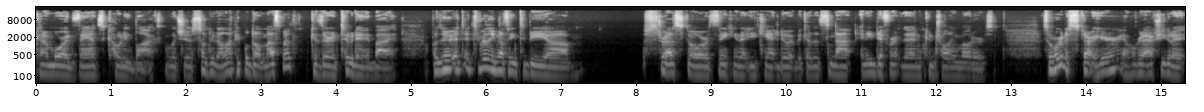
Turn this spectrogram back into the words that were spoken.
kind of more advanced coding blocks, which is something that a lot of people don't mess with because they're intimidated by. But it, it's really nothing to be uh, stressed or thinking that you can't do it because it's not any different than controlling motors. So we're going to start here and we're going to actually going to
